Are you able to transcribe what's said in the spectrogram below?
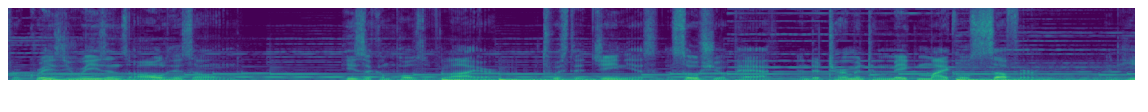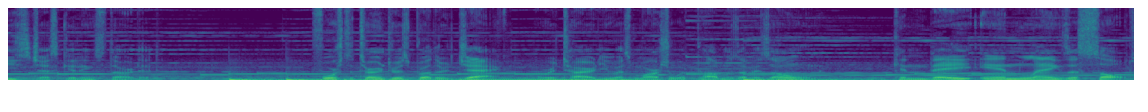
for crazy reasons all his own. He's a compulsive liar, a twisted genius, a sociopath, and determined to make Michael suffer, and he's just getting started. Forced to turn to his brother Jack, a retired U.S. Marshal with problems of his own, can they end Lang's assault?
